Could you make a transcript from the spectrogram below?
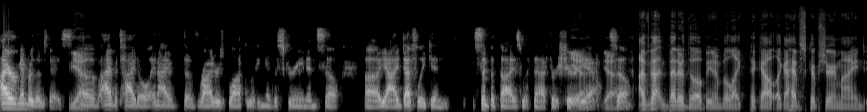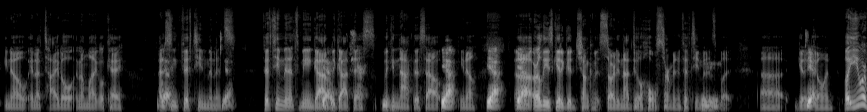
I remember those days Yeah. of I have a title and I have the writer's block looking at the screen. And so, uh, yeah, I definitely can sympathize with that for sure. Yeah, Yeah. yeah. So, I've gotten better though, at being able to like pick out, like, I have scripture in mind, you know, in a title. And I'm like, okay, I just Yeah. need 15 minutes. Yeah. 15 minutes, me and God, we got sure. this. We can knock this out. Yeah. You know? yeah, yeah. uh, or at least get a good chunk of it started, not do a whole sermon in 15 minutes, Mhm. but uh, get it Yeah. going. But you were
